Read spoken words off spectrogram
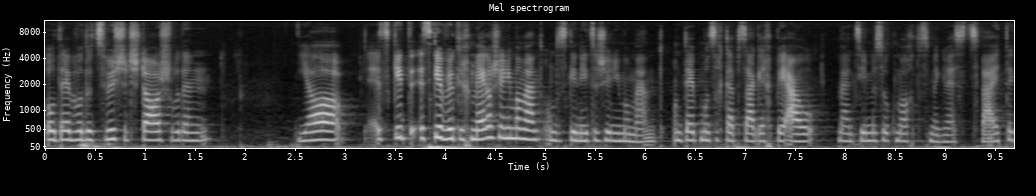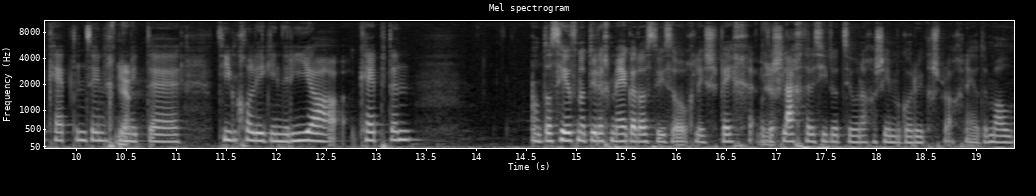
oder eben, wo du dazwischen stehst, wo dann, ja, es gibt, es gibt wirklich mega schöne Momente und es gibt nicht so schöne Momente. Und dort muss ich glaube sagen, ich bin auch, wir haben es immer so gemacht, dass wir gemäß zweite Captain sind. Ich bin Ja. mit der Teamkollegin Ria Captain. Und das hilft natürlich mega, dass du in so ein bisschen schwächen oder Ja. schlechteren Situationen kannst du immer Rücksprache nehmen. Oder mal,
